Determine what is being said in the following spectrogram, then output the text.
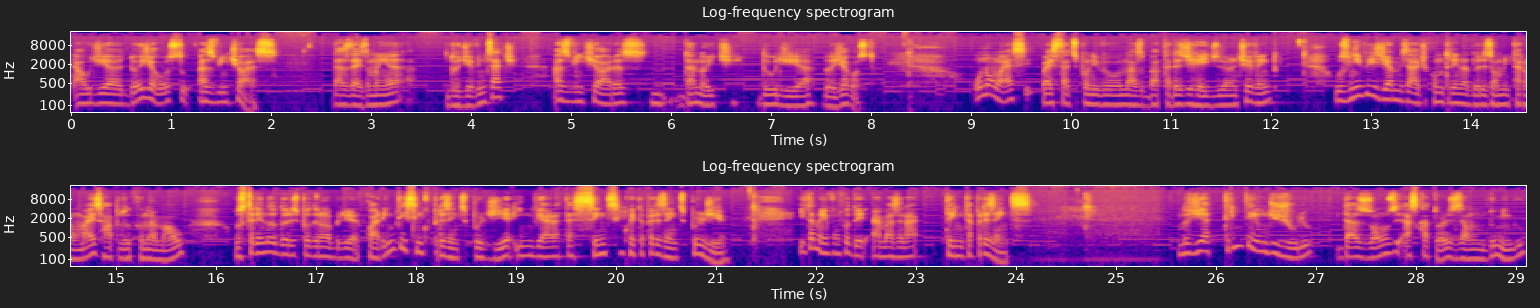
ao dia 2 de agosto, às 20 horas. Das 10 da manhã do dia 27 às 20 horas da noite do dia 2 de agosto. O Non-S vai estar disponível nas batalhas de raid durante o evento. Os níveis de amizade com treinadores aumentaram mais rápido do que o normal. Os treinadores poderão abrir 45 presentes por dia e enviar até 150 presentes por dia. E também vão poder armazenar 30 presentes. No dia 31 de julho, das 11 às 14, é um domingo,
